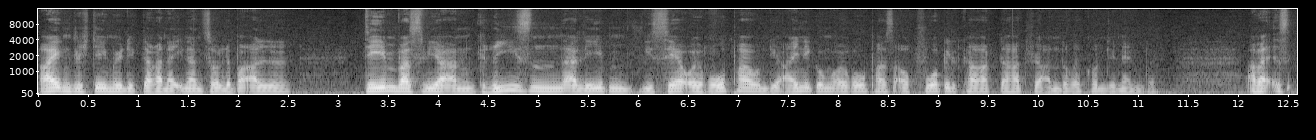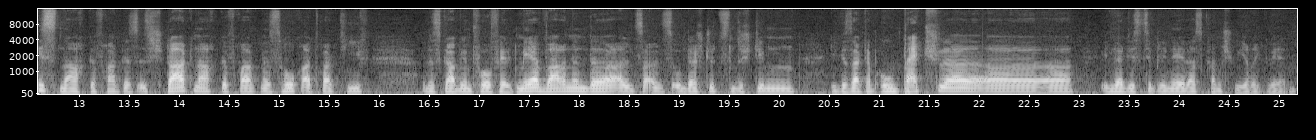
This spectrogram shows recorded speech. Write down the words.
eigentlich demütig daran erinnern sollte, bei all dem, was wir an Krisen erleben, wie sehr Europa und die Einigung Europas auch Vorbildcharakter hat für andere Kontinente. Aber es ist nachgefragt, es ist stark nachgefragt und es ist hochattraktiv. Und es gab im Vorfeld mehr warnende als, als unterstützende Stimmen, die gesagt haben, oh, Bachelor äh, in der Disziplinär, das kann schwierig werden.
